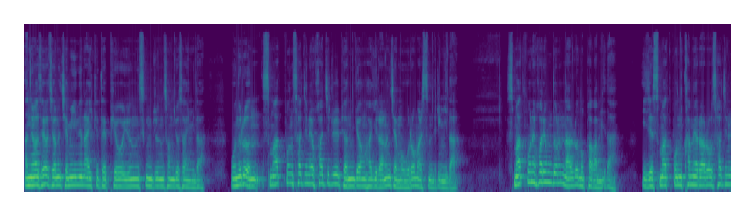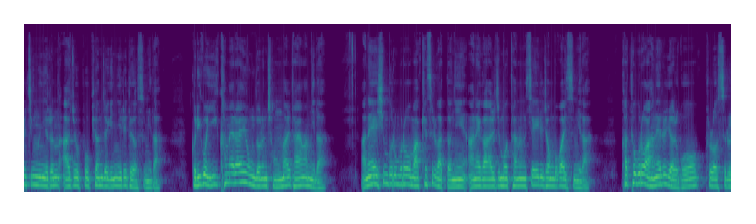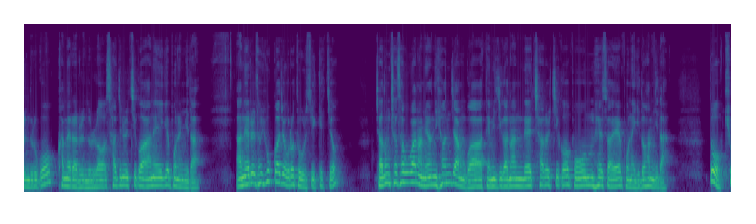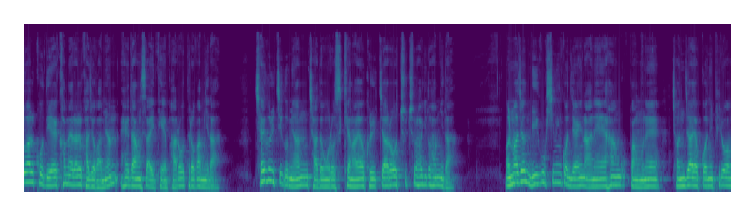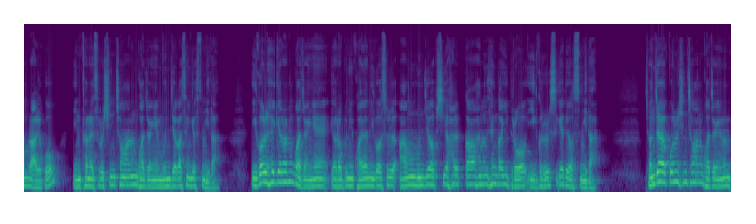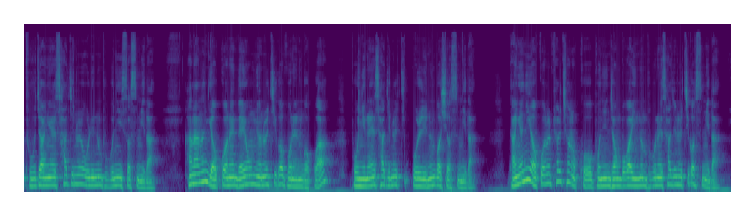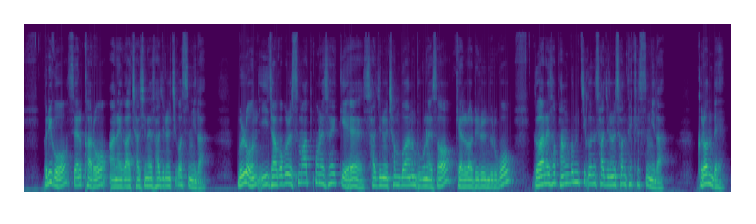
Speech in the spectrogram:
안녕하세요. 저는 재미있는 IT 대표 윤승준 선교사입니다. 오늘은 스마트폰 사진의 화질을 변경하기라는 제목으로 말씀드립니다. 스마트폰의 활용도는 날로 높아갑니다. 이제 스마트폰 카메라로 사진을 찍는 일은 아주 보편적인 일이 되었습니다. 그리고 이 카메라의 용도는 정말 다양합니다. 아내의 심부름으로 마켓을 갔더니 아내가 알지 못하는 세일 정보가 있습니다. 카톡으로 아내를 열고 플러스를 누르고 카메라를 눌러 사진을 찍어 아내에게 보냅니다. 아내를 더 효과적으로 도울 수 있겠죠? 자동차 사고가 나면 현장과 데미지가 난 내 차를 찍어 보험회사에 보내기도 합니다. 또 QR코드에 카메라를 가져가면 해당 사이트에 바로 들어갑니다. 책을 찍으면 자동으로 스캔하여 글자로 추출하기도 합니다. 얼마 전 미국 시민권자인 아내의 한국 방문에 전자 여권이 필요함을 알고 인터넷으로 신청하는 과정에 문제가 생겼습니다. 이걸 해결하는 과정에 여러분이 과연 이것을 아무 문제 없이 할까 하는 생각이 들어 이 글을 쓰게 되었습니다. 전자여권을 신청하는 과정에는 두 장의 사진을 올리는 부분이 있었습니다. 하나는 여권의 내용면을 찍어 보내는 것과 본인의 사진을 올리는 것이었습니다. 당연히 여권을 펼쳐놓고 본인 정보가 있는 부분의 사진을 찍었습니다. 그리고 셀카로 아내가 자신의 사진을 찍었습니다. 물론 이 작업을 스마트폰에서 했기에 사진을 첨부하는 부분에서 갤러리를 누르고 그 안에서 방금 찍은 사진을 선택했습니다. 그런데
